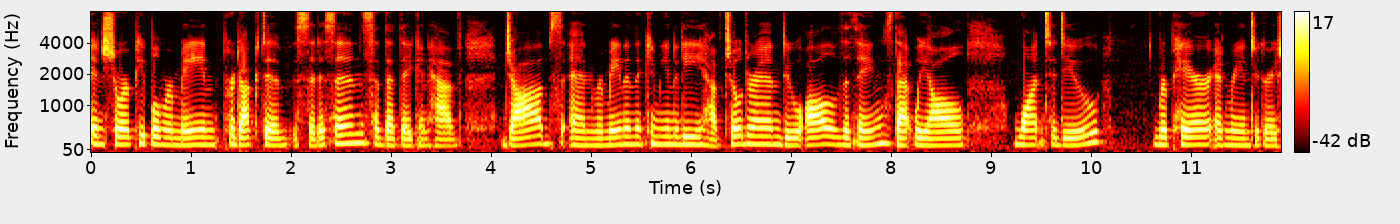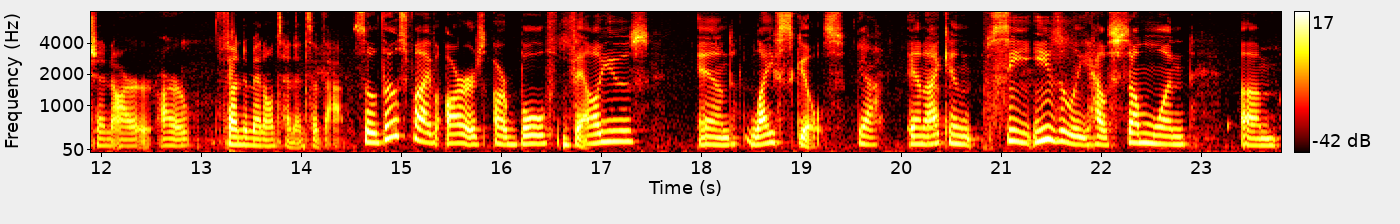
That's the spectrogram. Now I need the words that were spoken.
ensure people remain productive citizens so that they can have jobs and remain in the community, have children, do all of the things that we all want to do. Repair and reintegration are, are fundamental tenets of that. So, those five R's are both values and life skills. Yeah. And yeah. I can see easily how someone um,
